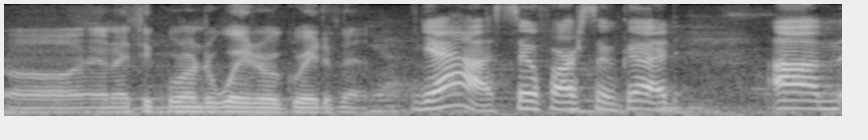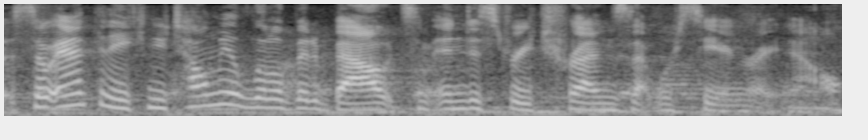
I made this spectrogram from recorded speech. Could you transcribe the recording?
uh, and I think we're underway to a great event. Yeah, so far so good. Um, so Anthony, can you tell me a little bit about some industry trends that we're seeing right now?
